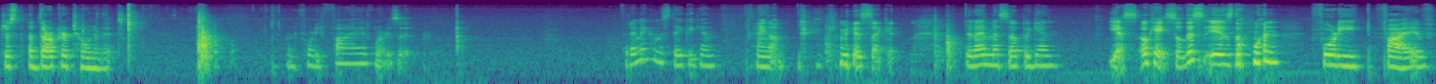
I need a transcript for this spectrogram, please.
just a darker tone of it. 145, where is it? Did I make a mistake again? Hang on, give me a second. Did I mess up again? Yes, okay, so this is the 145.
